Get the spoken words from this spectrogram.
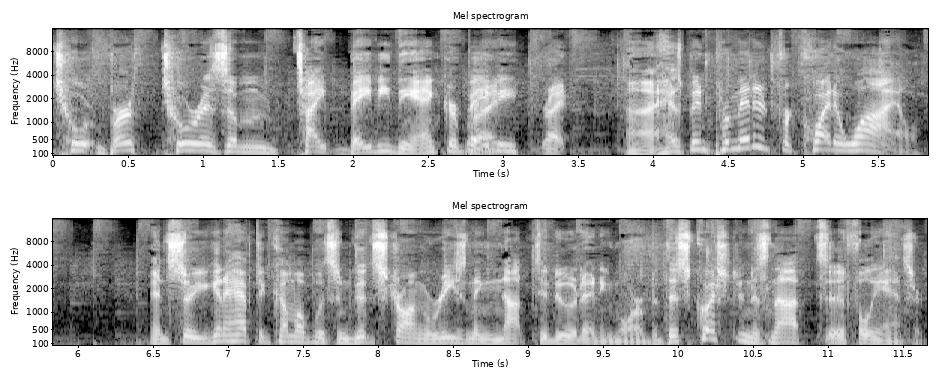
tour, birth tourism type baby, the anchor baby, Right. uh, has been permitted for quite a while. And so you're going to have to come up with some good, strong reasoning not to do it anymore. But this question is not uh, fully answered.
